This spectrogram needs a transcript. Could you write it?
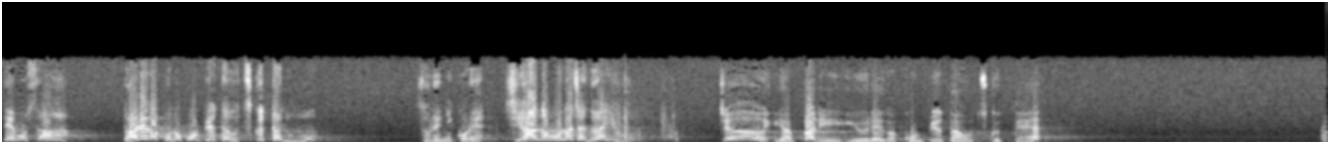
ーでもさ誰がこのコンピューターを作ったのそれにこれ市販のものじゃないよじゃあやっぱり幽霊がコンピューターを作ってな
